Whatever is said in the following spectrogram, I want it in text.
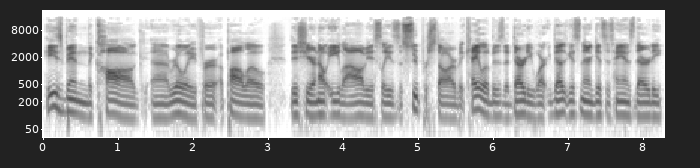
He's been the cog, uh, really, for Apollo this year. I know Eli obviously is the superstar, but Caleb is the dirty work. Does gets in there and gets his hands dirty.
